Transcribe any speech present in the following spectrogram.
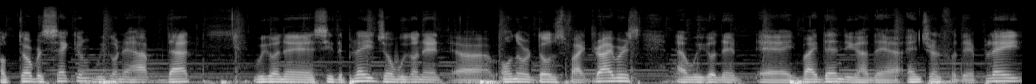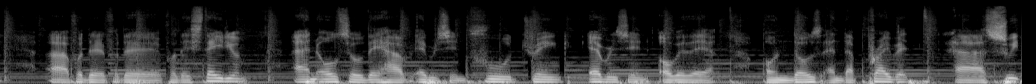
October 2nd, we're going to have that. We're going to see the play, so we're going to uh, honor those five drivers, and we're going to uh, invite them. You have the entrance for the play, uh, for the for the for the stadium, and also they have everything: food, drink, everything over there on those and the private uh, suite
